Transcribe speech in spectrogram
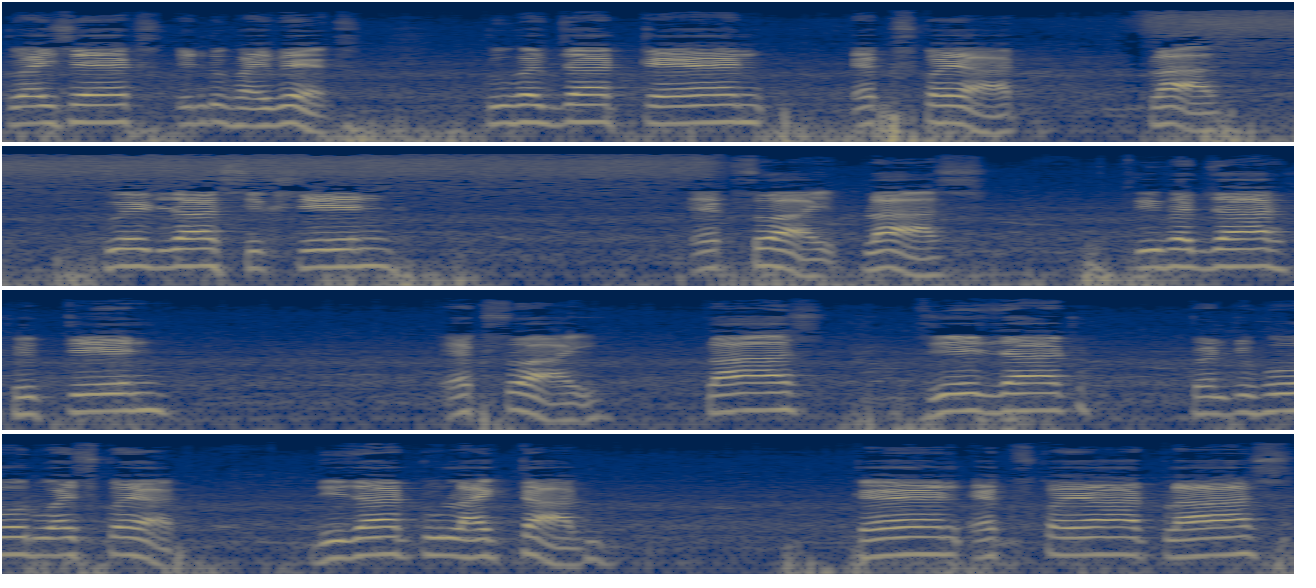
Twice x into 5x. 2 5 are 10 x squared plus 2 8 are 16 xy plus 3 5 are 15 xy plus 3 8 are 24 y squared. These are two like terms. 10 x squared plus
